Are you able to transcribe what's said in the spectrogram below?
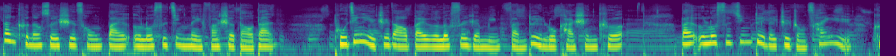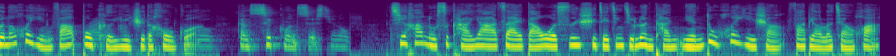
但可能随时从白俄罗斯境内发射导弹。普京也知道白俄罗斯人民反对卢卡申科，白俄罗斯军队的这种参与可能会引发不可预知的后果。齐哈努斯卡娅在达沃斯世界经济论坛年度会议上发表了讲话。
